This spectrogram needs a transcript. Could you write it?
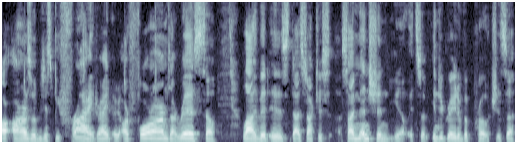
our arms would just be fried, right? Our forearms, our wrists. So a lot of it is, as Dr. Tsai mentioned, you know, it's an integrative approach. It's a,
